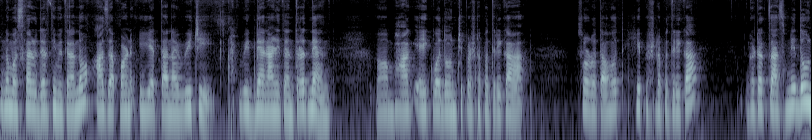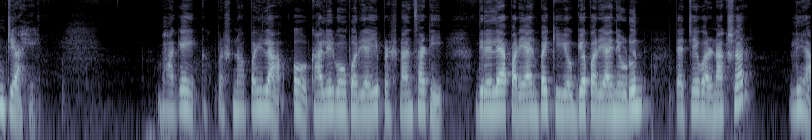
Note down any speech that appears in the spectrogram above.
नमस्कार विद्यार्थी मित्रांनो आज आपण इयत्ता नववीची विज्ञान आणि तंत्रज्ञान भाग एक व दोनची प्रश्नपत्रिका सोडवत आहोत. ही प्रश्नपत्रिका घटक चाचणी दोनची आहे. भाग एक प्रश्न पहिला अ खालील बहुपर्यायी प्रश्नांसाठी दिलेल्या पर्यायांपैकी योग्य पर्याय निवडून त्याचे वर्णाक्षर लिहा.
